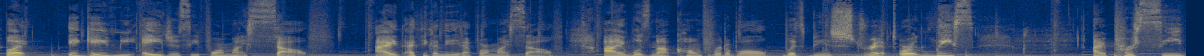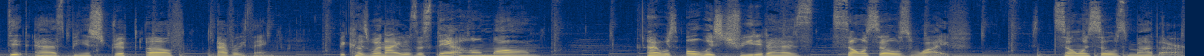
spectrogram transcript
but it gave me agency for myself I, I think I needed that for myself. I was not comfortable with being stripped, or at least I perceived it as being stripped of everything. Because when I was a stay at home mom, I was always treated as so and so's wife, so and so's mother.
